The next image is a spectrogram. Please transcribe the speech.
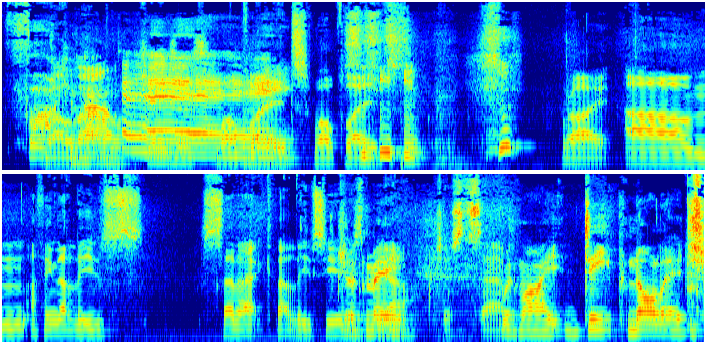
Fucking Well hell. done. Jesus. Well played. Well played. right. Um, I think that leaves Sebek. That leaves you. Just me. Yeah. Just uh, With my deep knowledge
